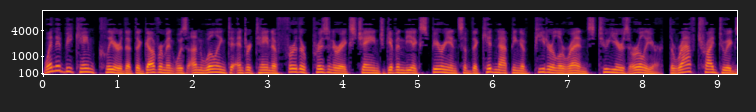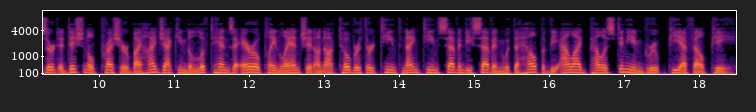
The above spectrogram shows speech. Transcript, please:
When it became clear that the government was unwilling to entertain a further prisoner exchange given the experience of the kidnapping of Peter Lorenz two years earlier, the RAF tried to exert additional pressure by hijacking the Lufthansa aeroplane Landshut on October 13, 1977 with the help of the Allied Palestinian group PFLP.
